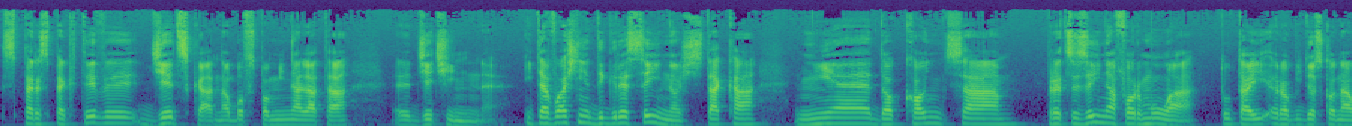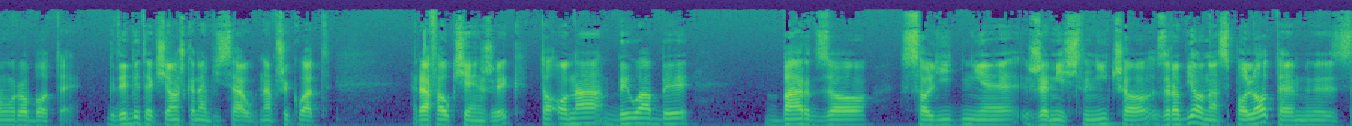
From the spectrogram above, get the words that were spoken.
z perspektywy dziecka, no bo wspomina lata e, dziecinne. I ta właśnie dygresyjność, taka nie do końca precyzyjna formuła tutaj robi doskonałą robotę. Gdyby tę książkę napisał na przykład Rafał Księżyk, to ona byłaby bardzo solidnie, rzemieślniczo zrobiona, z polotem, z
